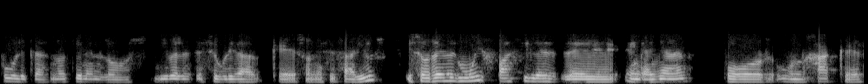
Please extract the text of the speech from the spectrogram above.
públicas no tienen los niveles de seguridad que son necesarios y son redes muy fáciles de engañar por un hacker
